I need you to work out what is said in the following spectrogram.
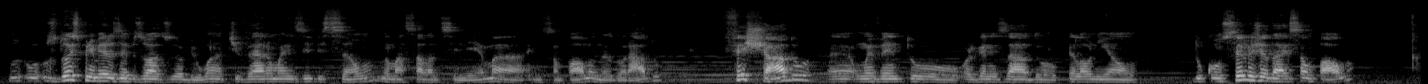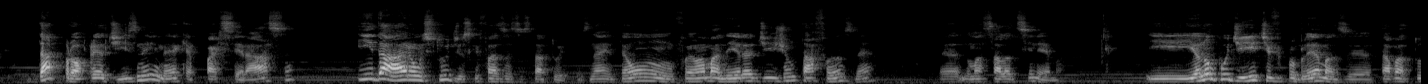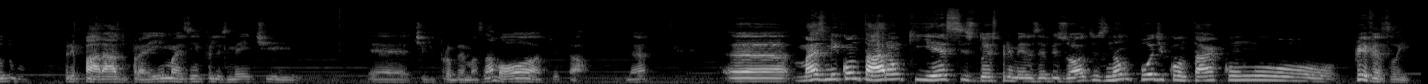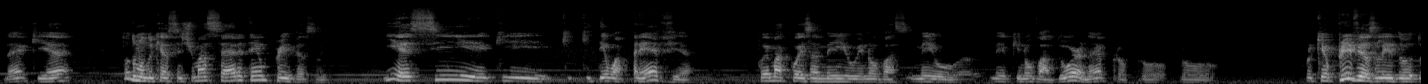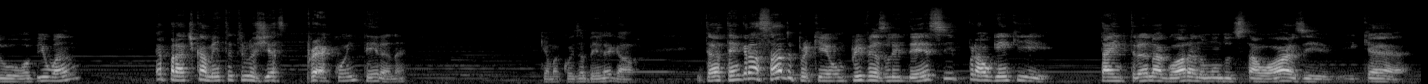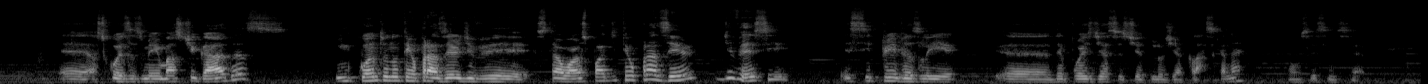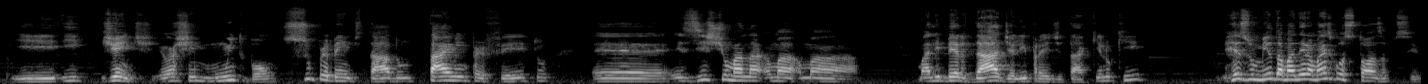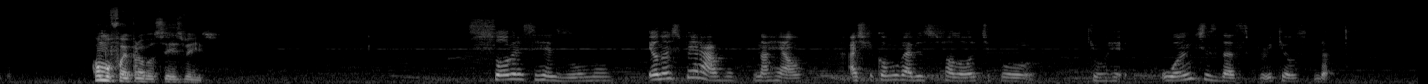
os dois primeiros episódios do Obi-Wan tiveram uma exibição numa sala de cinema em São Paulo, no Eldorado, fechado, é, um evento organizado pela União do Conselho Jedi São Paulo, da própria Disney, né, que é parceiraça, e da Iron Studios, que faz as estatuetas, né? Então foi uma maneira de juntar fãs, né, é, numa sala de cinema. E eu não pude ir, tive problemas, estava todo preparado para ir, mas infelizmente é, tive problemas na moto e tal, né? Uh, mas me contaram que esses dois primeiros episódios não pôde contar com o Previously, né? Que é todo mundo que assiste uma série tem um Previously. E esse que, que, que deu a prévia foi uma coisa meio inova meio meio que inovador, né? Pro, pro, pro... Porque o Previously do, do Obi-Wan é praticamente a trilogia prequel inteira, né? Que é uma coisa bem legal. Então é até engraçado, porque um previously desse, para alguém que tá entrando agora no mundo de Star Wars e, e quer é, as coisas meio mastigadas, enquanto não tem o prazer de ver Star Wars, pode ter o prazer de ver esse, esse previously é, depois de assistir a trilogia clássica, né? Vamos ser sinceros. E, e, gente, eu achei muito bom, super bem editado, um timing perfeito é, existe uma, uma, uma, uma liberdade ali para editar aquilo que resumiu da maneira mais gostosa possível. Como foi para vocês ver isso? Sobre esse resumo, eu não esperava, na real. Acho que como o Webbs falou, tipo, que o, re... o antes das prequels... Da...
